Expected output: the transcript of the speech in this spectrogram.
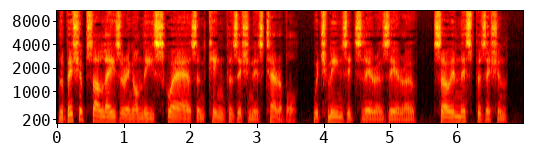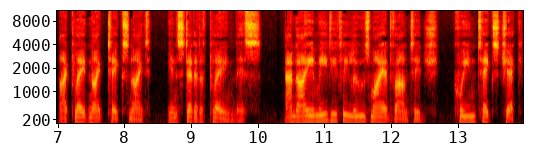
the bishops are lasering on these squares and king position is terrible, which means it's 0-0, so in this position, I played knight takes knight, instead of playing this. And I immediately lose my advantage, queen takes check,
